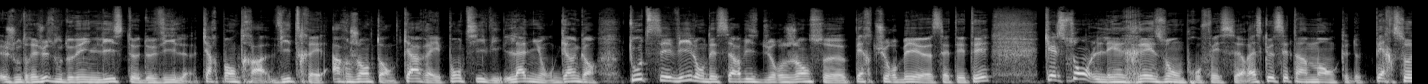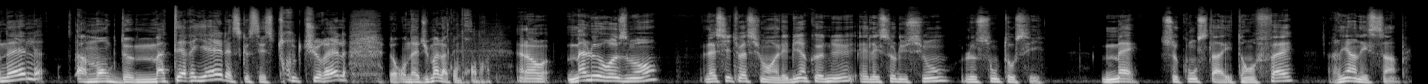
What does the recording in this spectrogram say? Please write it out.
Je voudrais juste vous donner une liste de villes. Carpentras, Vitré, Argentan, Carré, Pontivy, Lannion, Guingamp. Toutes ces villes ont des services d'urgence euh, perturbés euh, cet été. Quelles sont les raisons, professeur? Est-ce que c'est un manque de personnel un manque de matériel? Est-ce que c'est structurel? Euh, On a du mal à comprendre. Alors, malheureusement, la situation, elle est bien connue et les solutions le sont aussi. Mais, ce constat étant fait, rien n'est simple.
